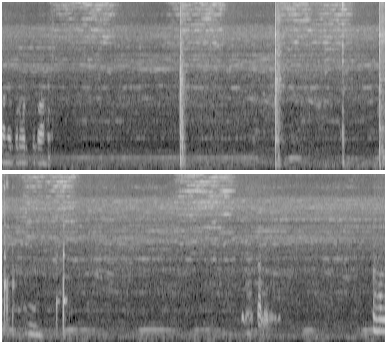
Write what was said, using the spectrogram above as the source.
नुकसान एप्पल का हम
